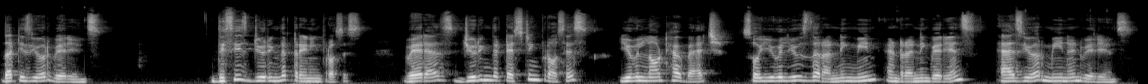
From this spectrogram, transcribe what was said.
That is your variance. This is during the training process. Whereas during the testing process, you will not have batch. So you will use the running mean and running variance as your mean and variance.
